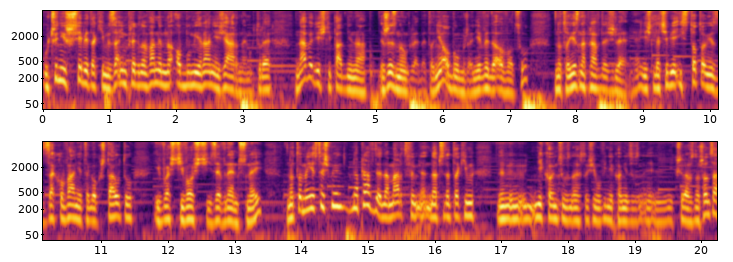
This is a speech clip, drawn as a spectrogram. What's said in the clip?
uczynisz siebie takim zaimpregnowanym na obumieranie ziarnem, które nawet jeśli padnie na żyzną glebę, to nie obumrze, nie wyda owocu, no to jest naprawdę źle. Nie? Jeśli dla ciebie istotą jest zachowanie tego kształtu i właściwości zewnętrznej, no to my jesteśmy naprawdę na martwym, znaczy na takim nie końcu, to się mówi, nie koniec, nie krzywa wznosząca,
